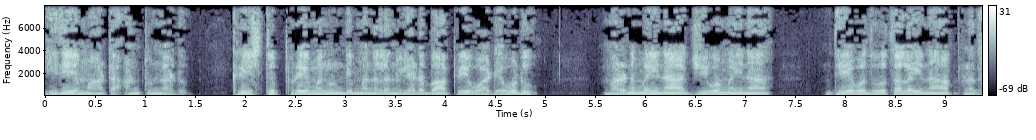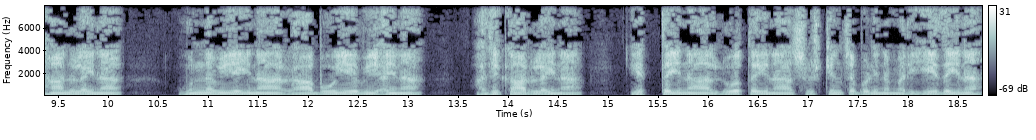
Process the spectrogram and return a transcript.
ఇదే మాట అంటున్నాడు. క్రీస్తు ప్రేమ నుండి మనలను ఎడబాపేవాడెవడు మరణమైనా జీవమైనా దేవదూతలైనా ప్రధానులైనా ఉన్నవి అయినా రాబోయేవి అయినా అధికారులైనా ఎత్తైనా లోతైనా సృష్టించబడిన మరి ఏదైనా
